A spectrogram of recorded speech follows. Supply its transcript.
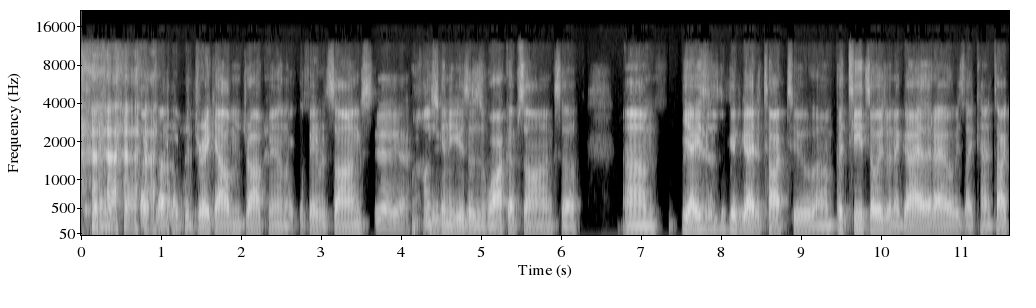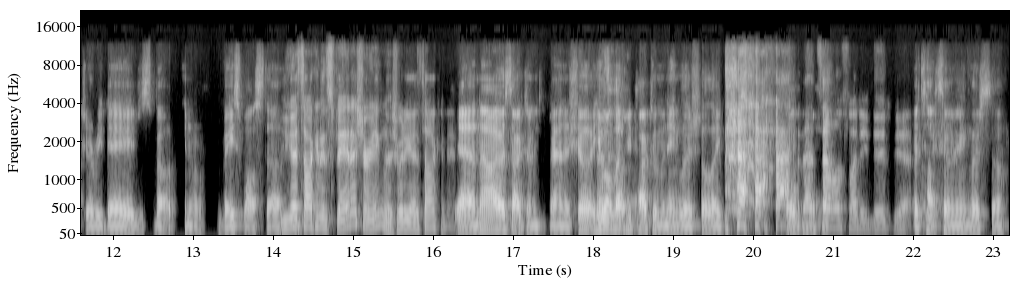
about like the Drake album dropping, like the favorite songs. Yeah. Yeah. Which one's going to use as his walk up song. So, Um, yeah, he's, he's, a good guy to talk to. Um, Petit's always been a guy that I always like kind of talk to every day, just about you know baseball stuff. You guys talking in Spanish or English? What are you guys talking in? Yeah, no, I always talk to him in Spanish. He'll, he won't cool. let me talk to him in English. He'll like that's hella funny, dude. Yeah, I talk to him in English, so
